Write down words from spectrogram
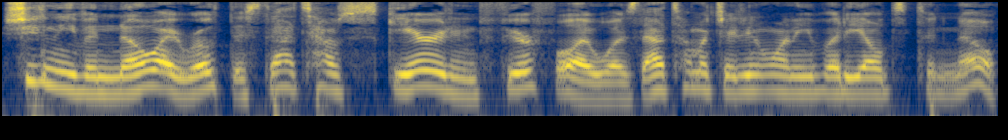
She didn't even know I wrote this. That's how scared and fearful I was. That's how much I didn't want anybody else to know.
